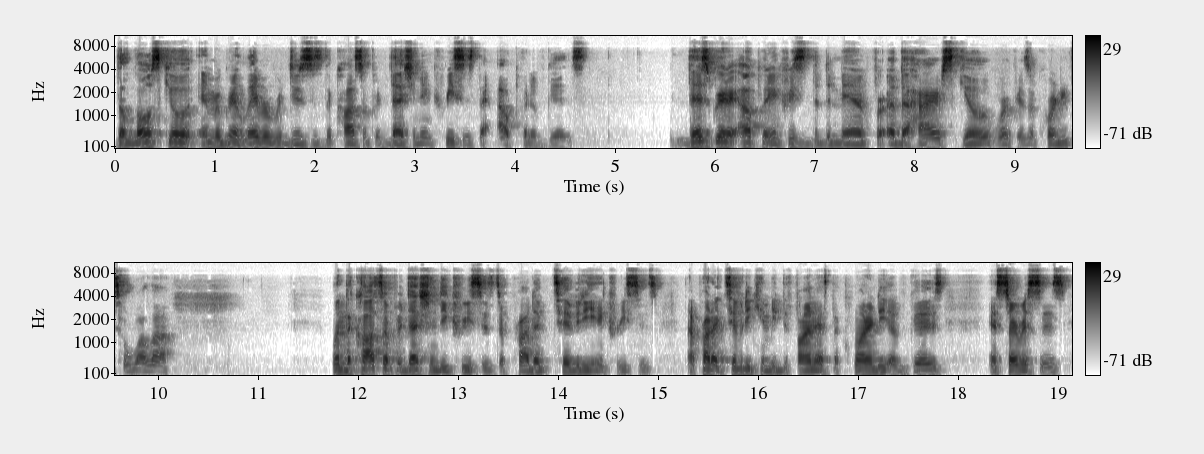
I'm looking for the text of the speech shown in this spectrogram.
the low-skilled immigrant labor reduces the cost of production increases the output of goods. This greater output increases the demand for other higher skilled workers according to Wolla. When the cost of production decreases, the productivity increases. Now, productivity can be defined as the quantity of goods and services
